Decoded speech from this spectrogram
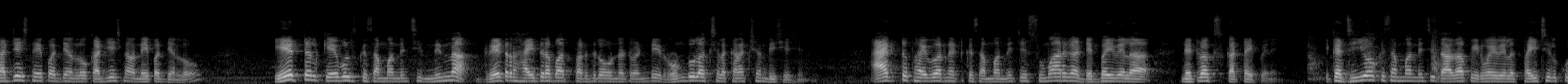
కట్ చేసిన నేపథ్యంలో కట్ చేసిన నేపథ్యంలో ఎయిర్టెల్ కేబుల్స్కి సంబంధించి నిన్న గ్రేటర్ హైదరాబాద్ పరిధిలో ఉన్నటువంటి రెండు లక్షల కనెక్షన్ తీసేసింది. యాక్ట్ ఫైబర్ నెట్కి సంబంధించి సుమారుగా డెబ్బై వేల నెట్వర్క్స్ కట్ అయిపోయినాయి. ఇక జియోకి సంబంధించి దాదాపు ఇరవై వేల పైచిలకు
